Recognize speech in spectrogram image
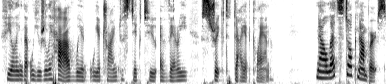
feeling that we usually have when we are trying to stick to a very strict diet plan. Now let's talk numbers.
